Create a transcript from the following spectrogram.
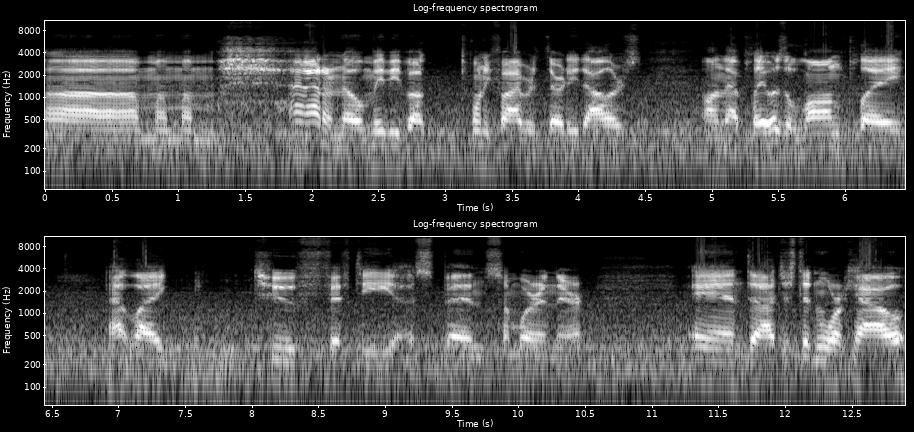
um, um, um I don't know, maybe about twenty-five or thirty dollars on that play. It was a long play at like 250 a spin somewhere in there and uh, just didn't work out.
